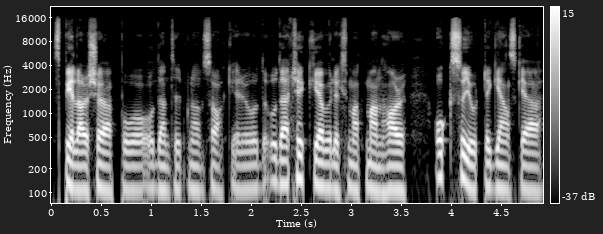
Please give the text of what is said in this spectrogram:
spelarköp och, och den typen av saker. Och, och där tycker jag väl liksom att man har också gjort det ganska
